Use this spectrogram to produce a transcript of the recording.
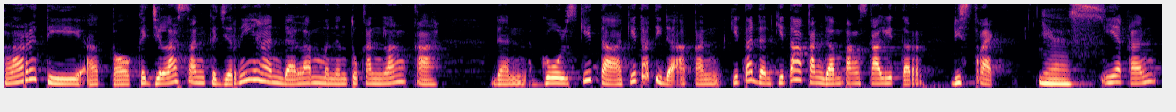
clarity atau kejelasan kejernihan dalam menentukan langkah dan goals kita, kita tidak akan kita dan kita akan gampang sekali terdistract, Yes, iya kan?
